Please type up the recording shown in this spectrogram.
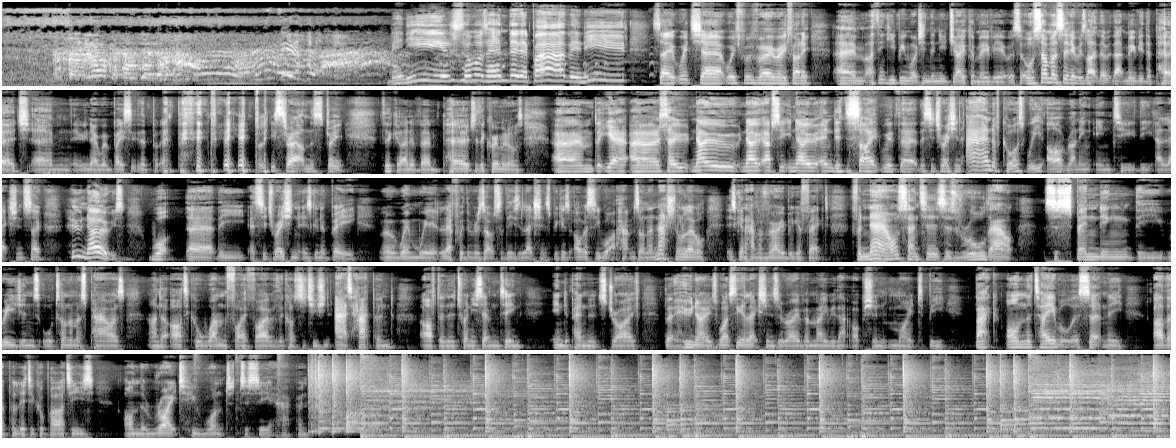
Venir, somos gente de paz, venir. So, which uh, which was very very funny. Um, I think he'd been watching the new Joker movie. It was, or someone said it was like the, that movie, The Purge. Um, you know, when basically the police are out on the street to kind of um, purge the criminals. Um, but yeah, uh, so no, no, absolutely no end in sight with uh, the situation. And of course, we are running into the election. So who knows what uh, the uh, situation is going to be uh, when we're left with the results of these elections? Because obviously, what happens on a national level is going to have a very big effect. For now, Sanchez has ruled out suspending the region's autonomous powers under Article 155 of the Constitution, as happened after the 2017 independence drive. But who knows? Once the elections are over, maybe that option might be back on the table. There's certainly other political parties on the right who want to see it happen.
